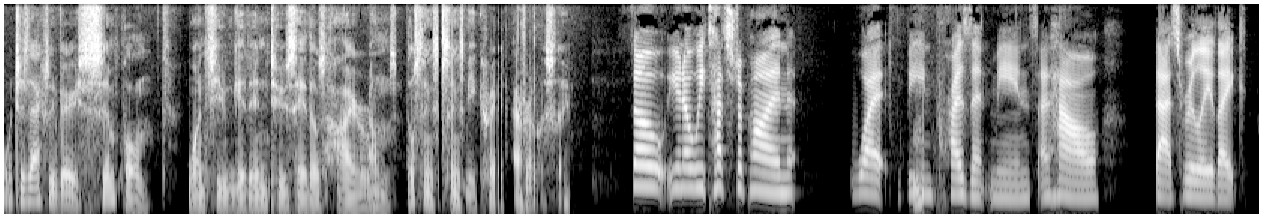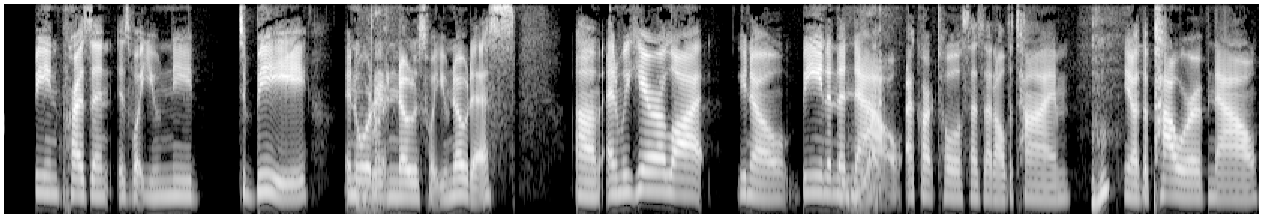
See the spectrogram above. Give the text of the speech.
which is actually very simple once you get into, say, those higher realms. Those things, things be created effortlessly. So, you know, we touched upon what being mm-hmm. present means and how that's really like being present is what you need to be in order right. to notice what you notice. Um, and we hear a lot, you know, being in the now. Right. Eckhart Tolle says that all the time. Mm-hmm. You know, the power of now.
